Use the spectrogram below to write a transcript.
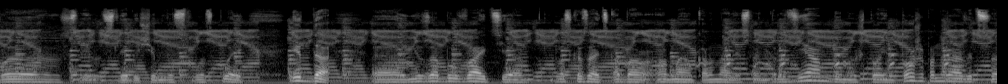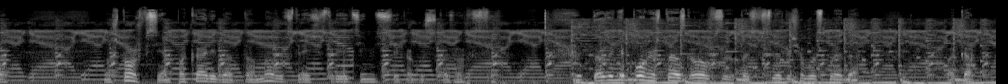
в следующем летсплей. И да, э, не забывайте рассказать об, о моем канале своим друзьям. Думаю, что им тоже понравится. Ну что ж, всем пока, ребят. До новых встреч. Встретимся, как бы сказал. Даже не помню, что я сказал в, в следующем летсплее, да. Пока.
